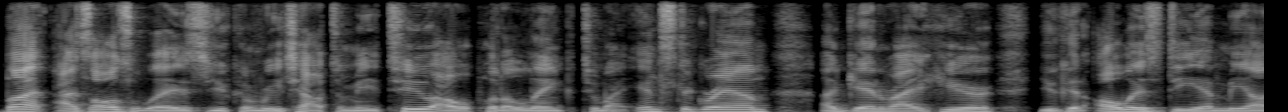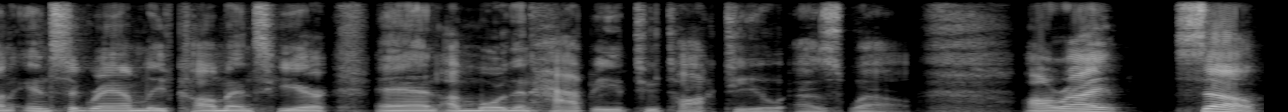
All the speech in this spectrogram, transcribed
But as always, you can reach out to me too. I will put a link to my Instagram again right here. You can always DM me on Instagram, leave comments here, and I'm more than happy to talk to you well. All right, so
